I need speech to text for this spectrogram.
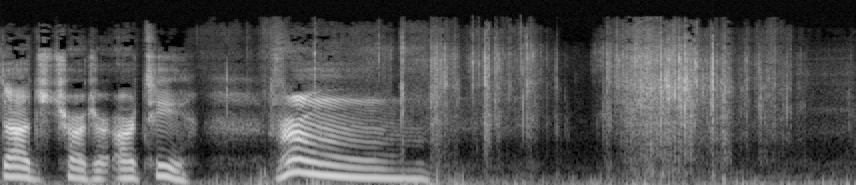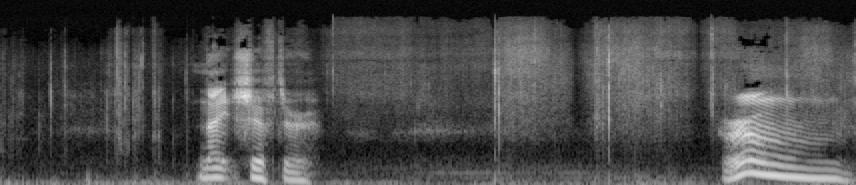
Dodge Charger RT. Vroom. Night Shifter. Vroom.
